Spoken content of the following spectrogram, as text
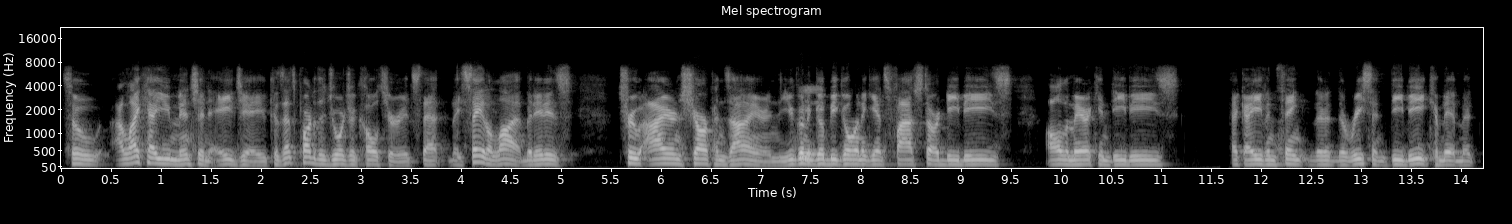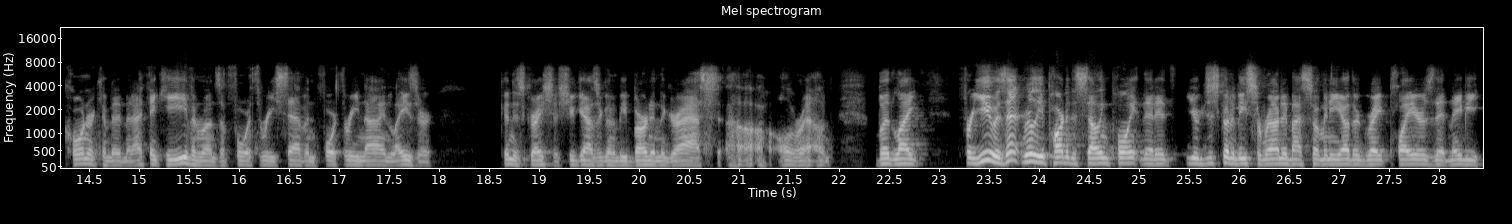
So I like how you mentioned AJ because that's part of the Georgia culture. It's that they say it a lot, but it is true iron sharpens iron. You're going to go be going against five star DBs all American DBs. Heck, I even think the, the recent DB commitment, corner commitment, I think he even runs a 437, 439 laser. Goodness gracious, you guys are going to be burning the grass uh, all around. But like for you, is that really part of the selling point that it's you're just going to be surrounded by so many other great players that maybe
